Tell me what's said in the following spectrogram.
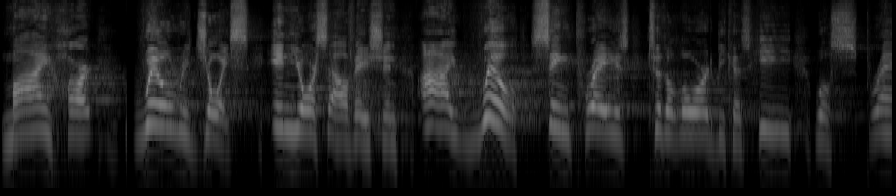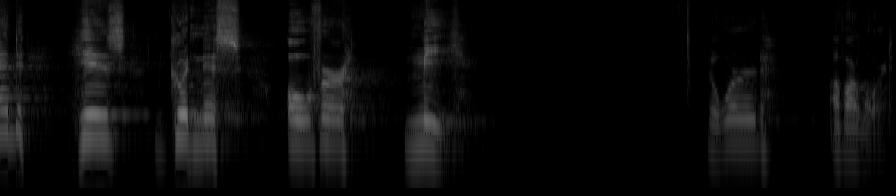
My heart will rejoice in your salvation. I will sing praise to the Lord because he will spread his goodness over me. The word of our Lord.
